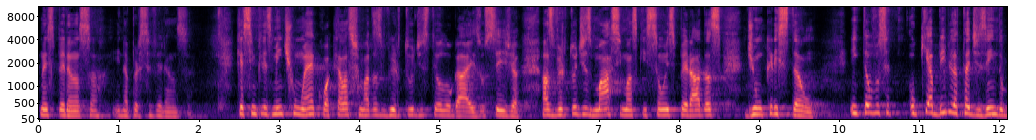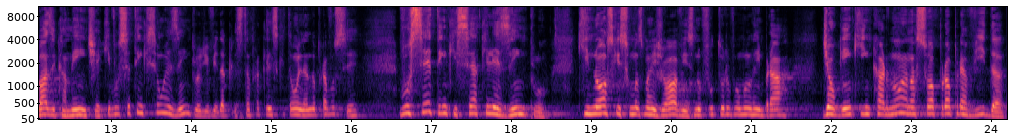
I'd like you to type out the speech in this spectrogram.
na esperança e na perseverança que é simplesmente um eco aquelas chamadas virtudes teologais, ou seja, as virtudes máximas que são esperadas de um cristão. Então, você, o que a Bíblia está dizendo basicamente é que você tem que ser um exemplo de vida cristã para aqueles que estão olhando para você. Você tem que ser aquele exemplo que nós que somos mais jovens no futuro vamos lembrar de alguém que encarnou na sua própria vida,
